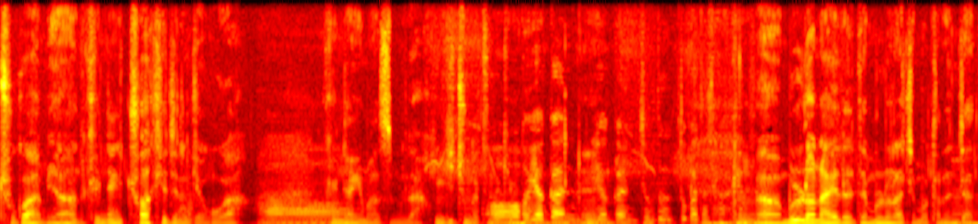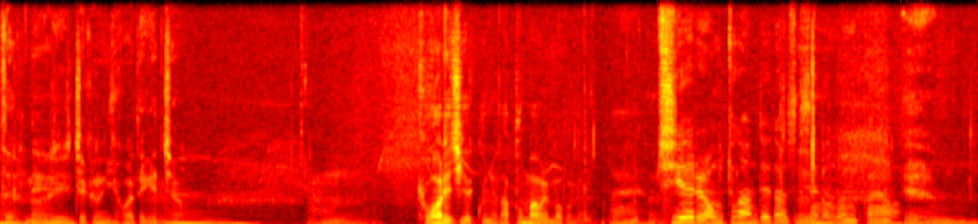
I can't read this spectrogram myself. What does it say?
추구하면 굉장히 추악해지는 경우가 아. 굉장히 많습니다. 김기춘 같은 어, 느낌. 약간 네. 약간 저도 똑같은 생각했는데. 어, 물러나야 될 때 물러나지 못하는 자들 네. 이 이제 그런 경우가 되겠죠. 음. 교활해지겠군요. 나쁜 마음을 먹으면. 네. 지혜를 엉뚱한 데다 쓰는 거니까요. 예. 음.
